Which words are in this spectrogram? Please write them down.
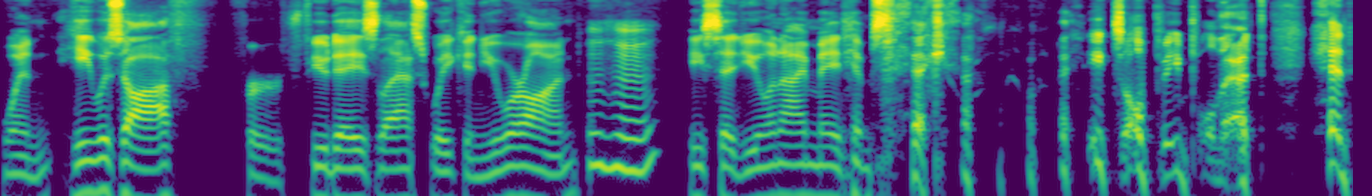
when he was off for a few days last week and you were on. Mm-hmm. He said you and I made him sick. he told people that. And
